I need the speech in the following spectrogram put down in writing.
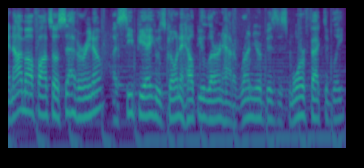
And I'm Alfonso Savarino, a CPA who's going to help you learn how to run your business more effectively.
